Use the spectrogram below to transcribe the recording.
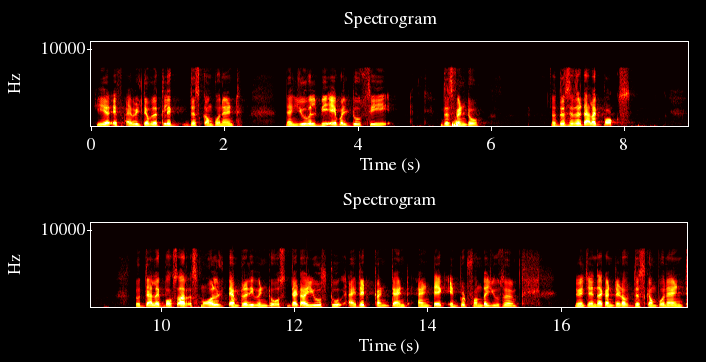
Here, if I will double click this component, then you will be able to see this window. So this is a dialog box. So dialog box are small temporary windows that are used to edit content and take input from the user. You can change the content of this component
